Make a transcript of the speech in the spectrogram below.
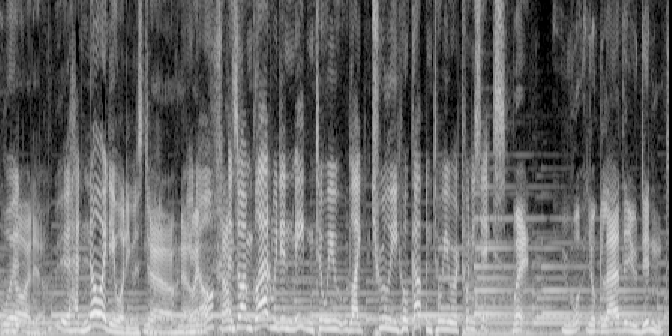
would No idea. had no idea what he was doing. No, no, you and know. some- And so I'm glad we didn't meet until we like truly hook up until we were 26. Wait, you, wa- you're glad that you didn't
